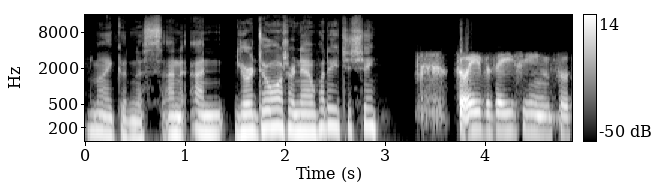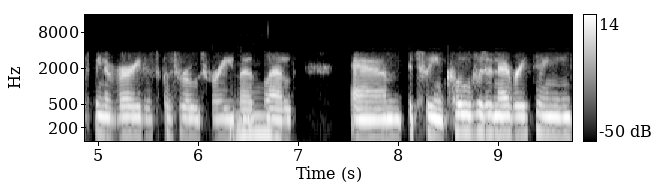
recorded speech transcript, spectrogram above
My goodness. And and your daughter now, what age is she? So Ava's 18, so it's been a very difficult road for Ava as well. Um, between COVID and everything,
